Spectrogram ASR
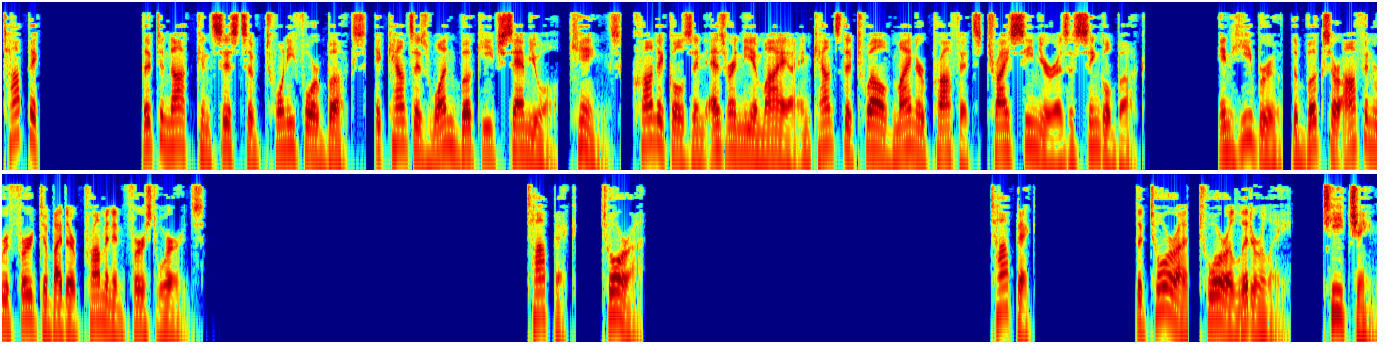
Topic: The Tanakh consists of 24 books. It counts as one book each Samuel, Kings, Chronicles and Ezra-Nehemiah and counts the 12 minor prophets tri-senior as a single book. In Hebrew, the books are often referred to by their prominent first words. Topic: Torah. Topic: the Torah, Torah literally, teaching,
